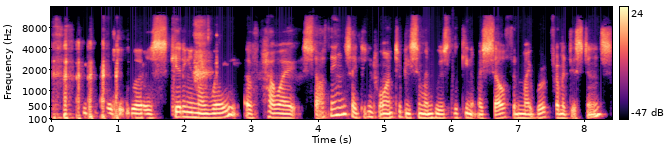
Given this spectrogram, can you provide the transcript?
because it was getting in my way of how I saw things. I didn't want to be someone who was looking at myself and my work from a distance.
